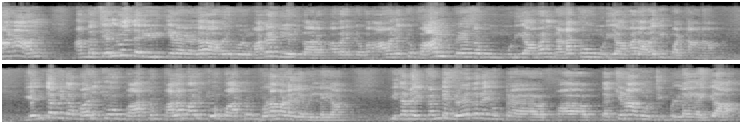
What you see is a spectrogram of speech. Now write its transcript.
ஆனால் அந்த செல்வந்தர் இருக்கிறவர்கள அவருக்கு ஒரு மகன் இருந்தாராம். அவருக்கு அவனுக்கு வாய் பேசவும் முடியாமல் நடக்கவும் முடியாமல் அவதிப்பட்டானாம். எந்தவித மருத்துவம் பார்த்தும் பல மருத்துவம் பார்த்தும் குணமடையவில்லையாம் இதனை கண்டு வேதனையுற்ற தட்சிணாமூர்த்தி பிள்ளை ஐயா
